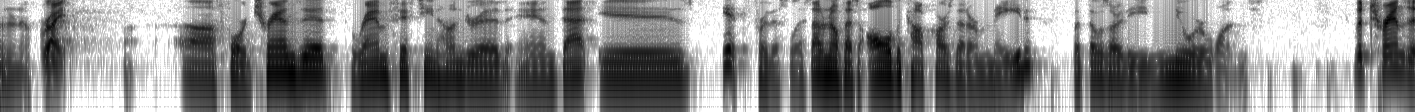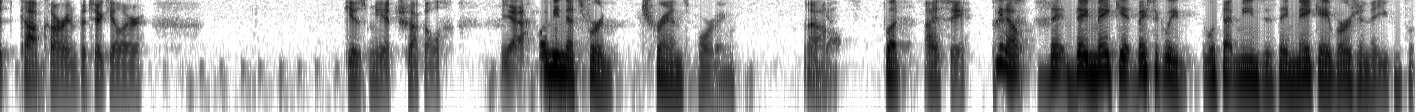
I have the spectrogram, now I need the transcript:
I don't know. Right. Uh, Ford Transit, Ram 1500, and that is it for this list. I don't know if that's all the cop cars that are made, but those are the newer ones. the transit cop car in particular gives me a chuckle. Yeah. I mean, that's for transporting, I Oh, guess. But I see. you know, they they make it basically what that means is they make a version that you can put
